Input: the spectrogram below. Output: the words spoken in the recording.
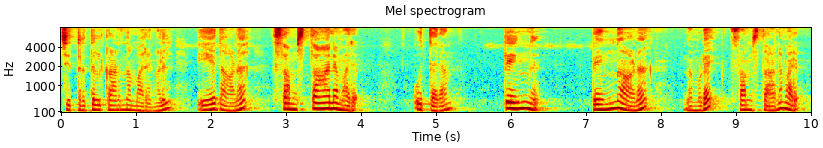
ചിത്രത്തിൽ കാണുന്ന മരങ്ങളിൽ ഏതാണ് സംസ്ഥാന മരം? ഉത്തരം തെങ്ങ്. തെങ്ങാണ് നമ്മുടെ സംസ്ഥാന മരം.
